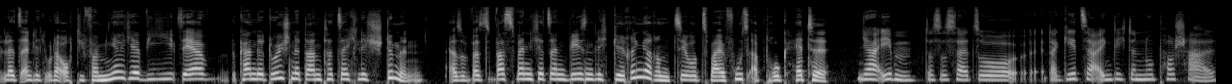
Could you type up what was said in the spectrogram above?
letztendlich oder auch die Familie, wie sehr kann der Durchschnitt dann tatsächlich stimmen? Also was, was wenn ich jetzt einen wesentlich geringeren CO2-Fußabdruck hätte? Ja, eben. Das ist halt so, da geht's ja eigentlich dann nur pauschal.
